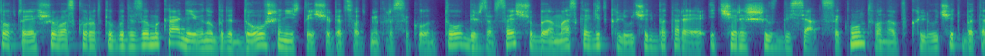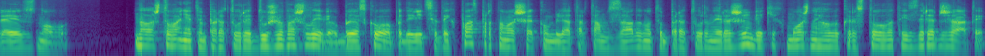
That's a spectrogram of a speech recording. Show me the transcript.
Тобто, якщо у вас коротке буде замикання і воно буде довше, ніж 1500 мікросекунд, то більш за все, що БМС відключить батарею, і через 60 секунд вона включить батарею знову. Налаштування температури дуже важливе, обов'язково подивіться техпаспорт на ваш акумулятор, там задано температурний режим, в яких можна його використовувати і заряджати.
